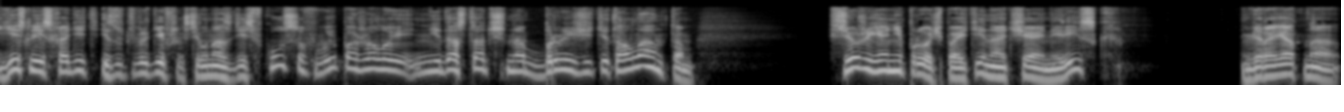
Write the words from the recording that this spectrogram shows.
Если исходить из утвердившихся у нас здесь вкусов, вы, пожалуй, недостаточно брызжете талантом. Все же я не прочь пойти на отчаянный риск. Вероятно,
